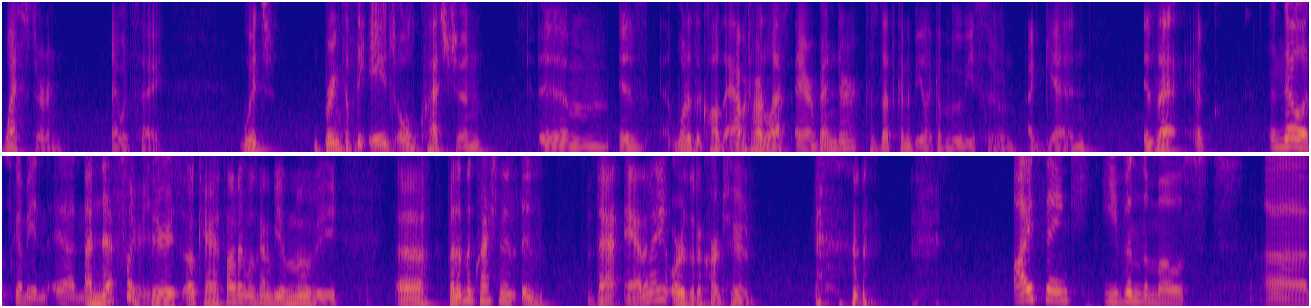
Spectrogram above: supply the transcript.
Western. I would say, which brings up the age-old question: um, Is what is it called? Avatar: The Last Airbender? Because that's going to be like a movie soon again. Is that a, No, it's gonna be a Netflix, a Netflix series. Okay, I thought it was gonna be a movie. Uh, but then the question is: Is that anime or is it a cartoon? I think even the most uh,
